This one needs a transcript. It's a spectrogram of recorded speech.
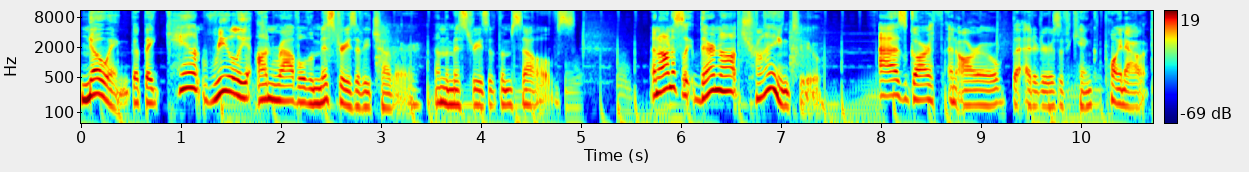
knowing that they can't really unravel the mysteries of each other and the mysteries of themselves. And honestly, they're not trying to. As Garth and R.O., the editors of Kink, point out,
